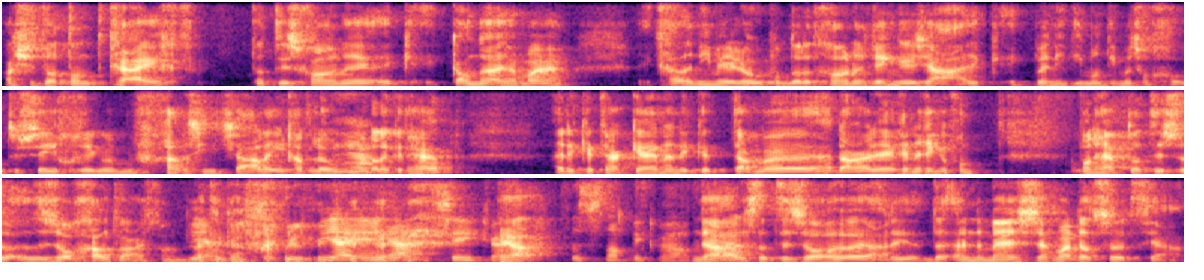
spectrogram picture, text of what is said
als je dat dan krijgt, dat is gewoon, eh, ik, ik kan daar, zeg maar, ik ga er niet mee lopen, omdat het gewoon een ring is. Ja, ik, ik ben niet iemand die met zo'n grote zegelring met mijn vaders initialen in gaat lopen, Ja. maar dat ik het heb en ik het herken en ik het, daar, me, hè, daar de herinneringen van, van heb, dat is, eh, dat is al goud waard, gewoon, letterlijk en figuurlijk. Ja, ja, ja, zeker. Ja. Dat snap ik wel. Ja, dus dat is wel heel, ja, de, de- en de mensen, zeg maar, dat soort, ja.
